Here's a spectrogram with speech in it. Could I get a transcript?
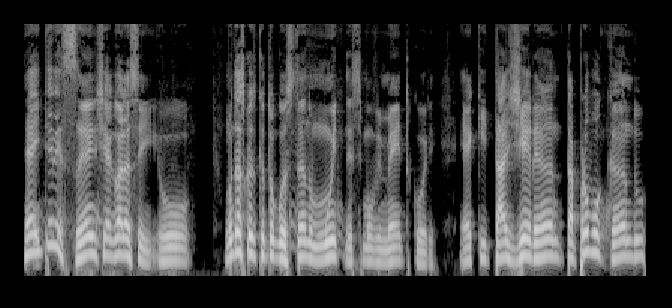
É interessante. Agora, assim, o... uma das coisas que eu estou gostando muito desse movimento, Corey, é que está gerando, está provocando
